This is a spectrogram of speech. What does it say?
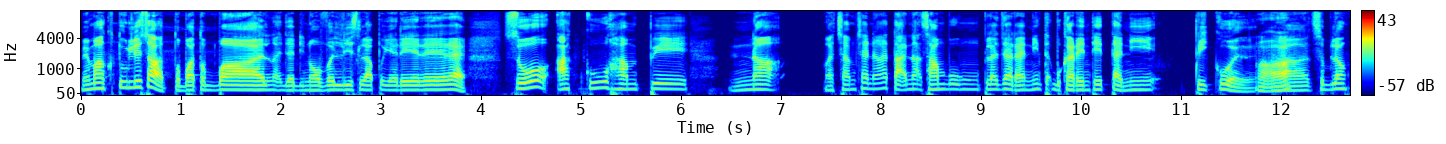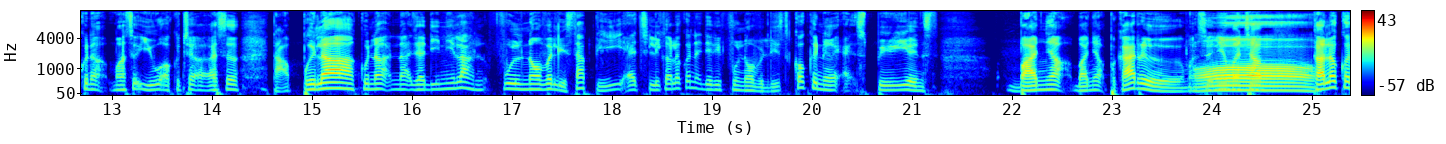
memang aku tulis lah tebal-tebal nak jadi novelist lah apa yada yada yada. So, aku hampir nak macam macam mana tak nak sambung pelajaran. Ni tak bukan rentetan ni prequel. Ha, ha. Uh, sebelum aku nak masuk U aku cakap rasa tak apalah aku nak nak jadi ni lah full novelist tapi actually kalau kau nak jadi full novelist kau kena experience banyak banyak perkara. Maksudnya oh. macam kalau kau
